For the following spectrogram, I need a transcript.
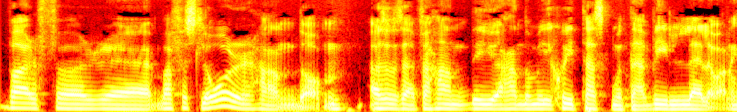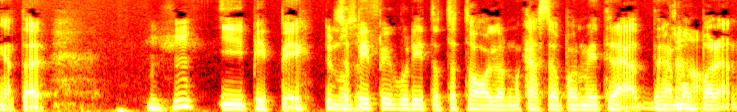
varför, eh, varför slår han dem? Alltså så här, för han, det är ju, han, de är skittaskiga mot den här Ville eller vad han heter. I Pippi. Du måste- Så Pippi går dit och tar tag i honom och kastar upp honom i träd, den här Jaha. mobbaren.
